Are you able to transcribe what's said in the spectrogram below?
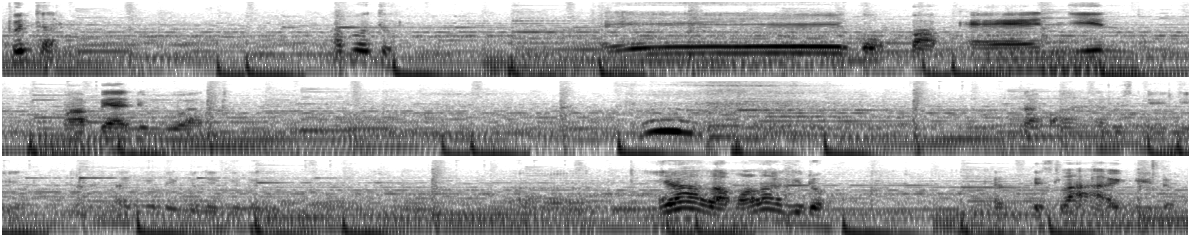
bentar. Apa tuh? Eh kompak engine? Maaf ya dibuang. Huh. kenapa harus diiniin lagi lagi lagi lagi. Uh, ya lama lagi dong. Gratis lagi dong.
